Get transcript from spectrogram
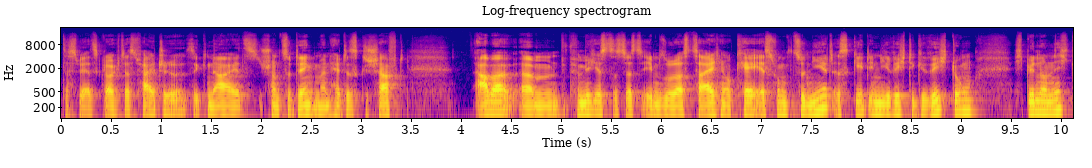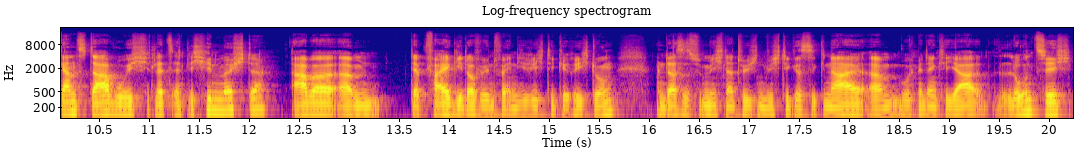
das wäre jetzt, glaube ich, das falsche Signal, jetzt schon zu denken, man hätte es geschafft. Aber ähm, für mich ist das jetzt eben so das Zeichen, okay, es funktioniert, es geht in die richtige Richtung. Ich bin noch nicht ganz da, wo ich letztendlich hin möchte, aber ähm, der Pfeil geht auf jeden Fall in die richtige Richtung. Und das ist für mich natürlich ein wichtiges Signal, ähm, wo ich mir denke, ja, lohnt sich.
